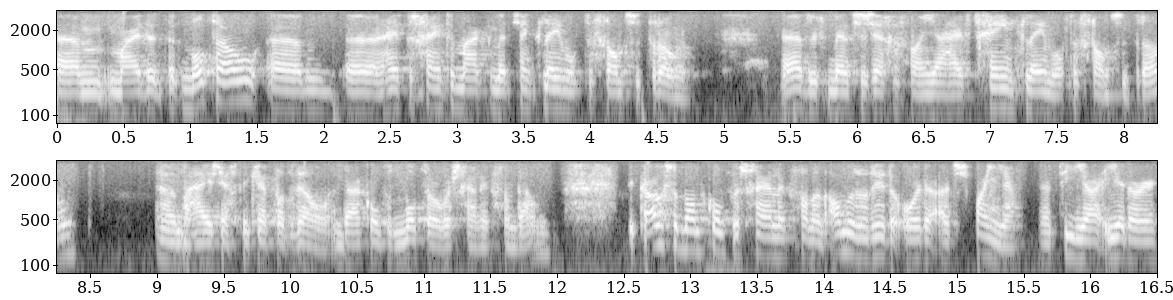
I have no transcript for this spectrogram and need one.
Um, maar het motto uh, heeft waarschijnlijk te maken met zijn claim op de Franse troon. Dus mensen zeggen van ja, hij heeft geen claim op de Franse troon. Uh, maar hij zegt ik heb dat wel. En daar komt het motto waarschijnlijk vandaan. De kousenband komt waarschijnlijk van een andere ridderorde uit Spanje. Uh, tien jaar eerder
